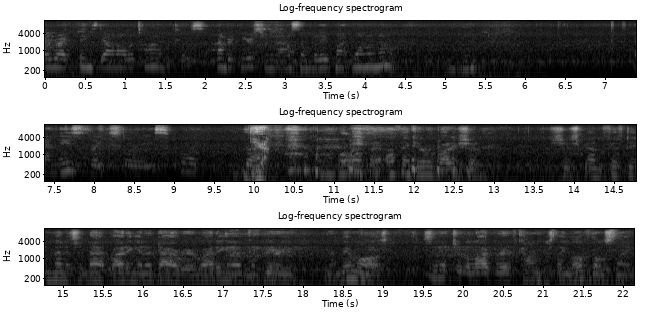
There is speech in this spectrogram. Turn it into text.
I write things down all the time because a hundred years from now, somebody might want to know. Mm-hmm. And these like stories, boy. Yeah. Well, I, th- I think everybody should should spend 15 minutes a night writing in a diary or writing in a computer your, your memoirs. Send it to the Library of Congress. They love those things.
